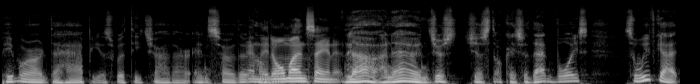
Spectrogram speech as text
people aren't the happiest with each other, and so And they um, don't mind saying it. no, I know, and just just okay. So that voice. So we've got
